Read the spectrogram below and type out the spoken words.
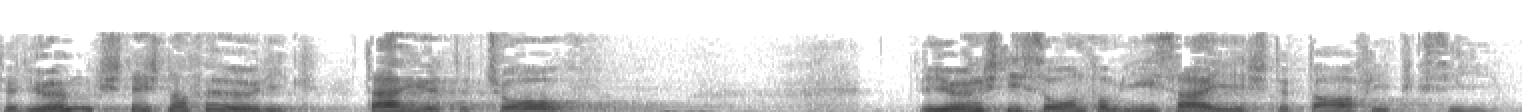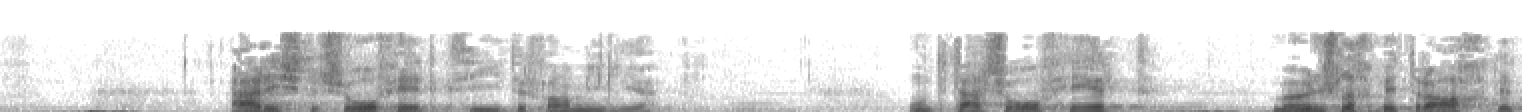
der Jüngste ist noch führig, der hütet Schof. Der jüngste Sohn vom Isai ist der David Er ist der Schofhirt der Familie. Und der Schofhirt, menschlich betrachtet,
